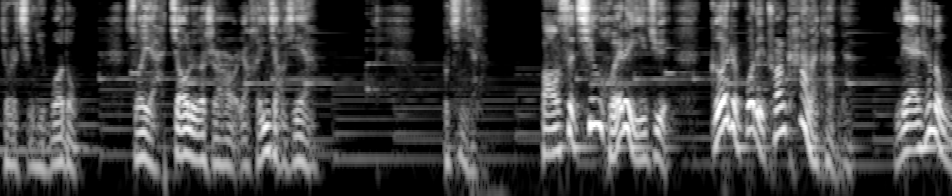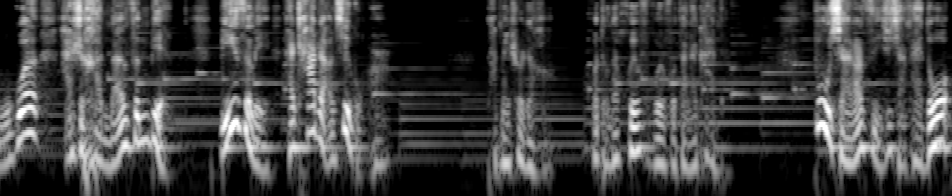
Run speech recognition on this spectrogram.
就是情绪波动。所以啊，交流的时候要很小心啊！不进去了。宝四轻回了一句，隔着玻璃窗看了看他，脸上的五官还是很难分辨，鼻子里还插着氧气管。他没事就好，我等他恢复恢复再来看他。不想让自己去想太多，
